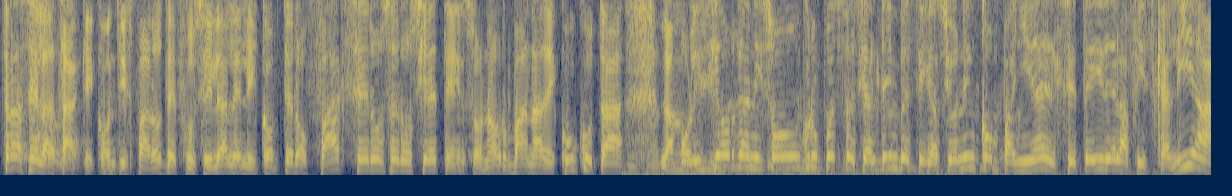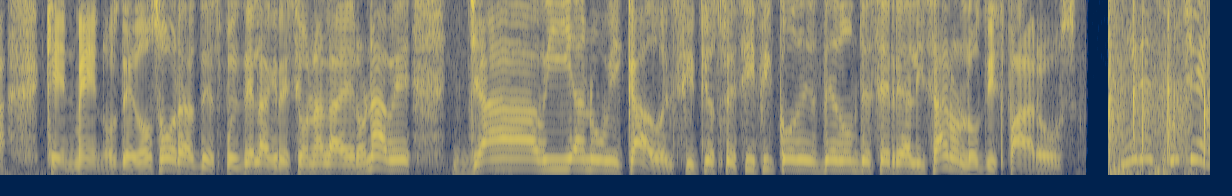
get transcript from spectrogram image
Tras el ataque con disparos de fusil al helicóptero FAX 007 en zona urbana de Cúcuta, la policía organizó un grupo especial de investigación en compañía del CTI de la Fiscalía, que en menos de dos horas después de la agresión a la aeronave ya habían ubicado el sitio específico desde donde se realizaron los disparos. Escuchen.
